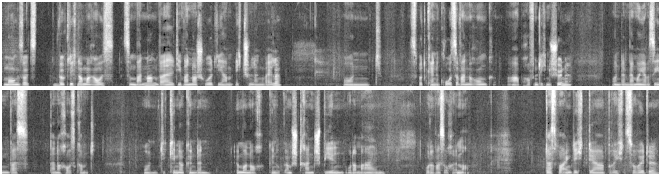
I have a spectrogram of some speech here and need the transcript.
Morgen soll es wirklich noch mal raus zum Wandern, weil die Wanderschuhe, die haben echt schon Langeweile. Und es wird keine große Wanderung, aber hoffentlich eine schöne. Und dann werden wir ja sehen, was danach rauskommt. Und die Kinder können dann immer noch genug am Strand spielen oder malen oder was auch immer das war eigentlich der Bericht zu heute,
